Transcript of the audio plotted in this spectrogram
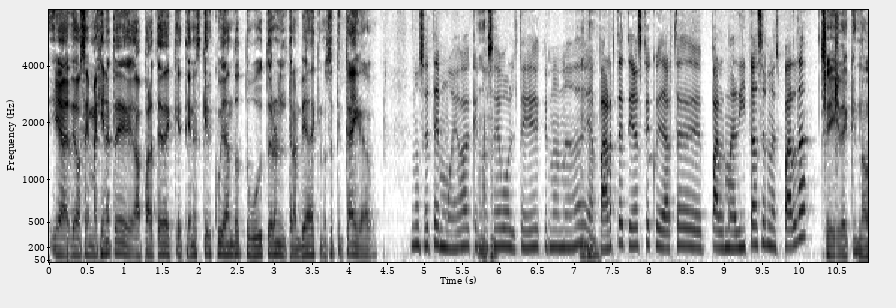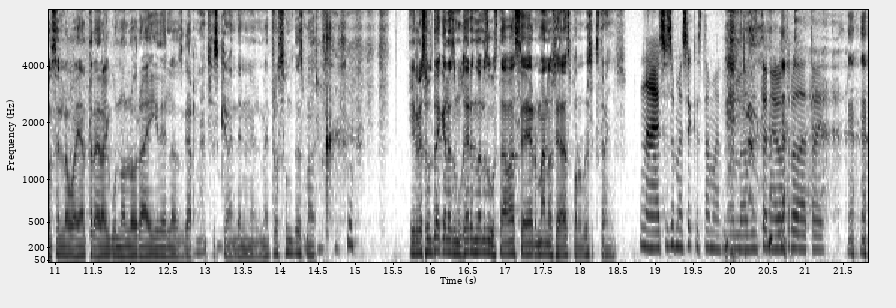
Y, ah, o sea, imagínate, aparte de que tienes que ir cuidando tu útero en el tranvía de que no se te caiga. No se te mueva, que no se voltee, que no nada. Y aparte tienes que cuidarte de palmaditas en la espalda. Sí, de que no se lo vaya a traer algún olor ahí de las garnachas que venden en el metro. Es un desmadre. y resulta que a las mujeres no les gustaba ser manoseadas por hombres extraños. Nah, eso se me hace que está mal. No lo vas a tener otro dato ahí.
